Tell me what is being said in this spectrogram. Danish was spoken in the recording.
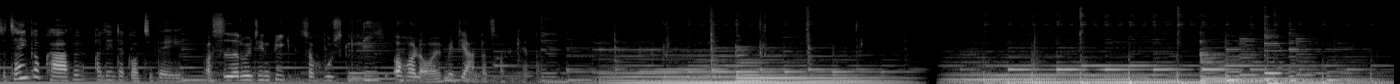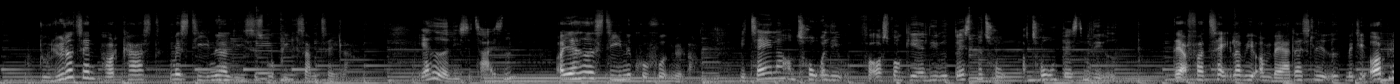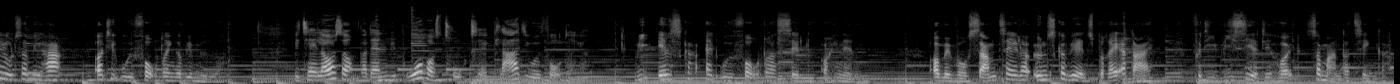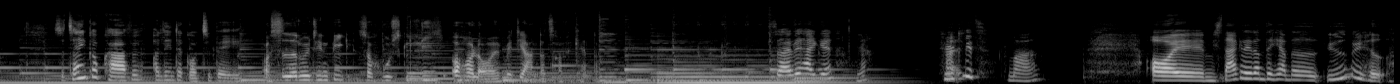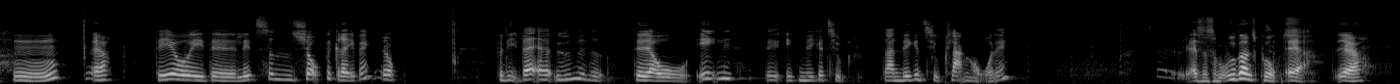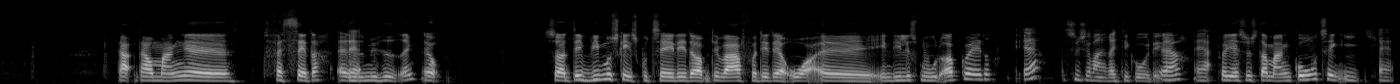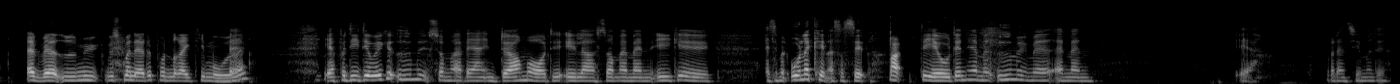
Så tag en kop kaffe og læn dig godt tilbage. Og sidder du i din bil, så husk lige at holde øje med de andre trafikanter. Du lytter til en podcast med Stine og Lises mobilsamtaler. Jeg hedder Lise Theisen. Og jeg hedder Stine Kofod Møller. Vi taler om tro og liv. For os fungerer livet bedst med tro, og troen bedst med livet. Derfor taler vi om hverdagslivet med de oplevelser, vi har, og de udfordringer, vi møder. Vi taler også om, hvordan vi bruger vores tro til at klare de udfordringer. Vi elsker at udfordre os selv og hinanden. Og med vores samtaler ønsker vi at inspirere dig, fordi vi siger det højt, som andre tænker. Så tag en kop kaffe og læn dig godt tilbage. Og sidder du i din bil, så husk lige at holde øje med de andre trafikanter. Så er vi her igen. Ja. Hyggeligt. Meget. Og øh, vi snakkede lidt om det her med ydmyghed. Mm, ja. Det er jo et øh, lidt sådan sjovt begreb, ikke? Jo. Fordi hvad er ydmyghed? Det er jo egentlig et negativt, der er en negativ klang over det, ikke? Altså som udgangspunkt. Ja. Ja. Der, der er jo mange øh, facetter af Ja. ydmyghed, ikke? Jo. Så det vi måske skulle tale lidt om, det var at få det der ord øh, en lille smule upgraded. Ja, det synes jeg var en rigtig god idé. Ja. ja. For jeg synes, der er mange gode ting i Ja. at være ydmyg, hvis man er det på den rigtige måde. Ja. Ikke? Ja, fordi det er jo ikke ydmyg som at være en dørmåtte, eller som at man ikke, altså man underkender sig selv. Nej. Det er jo den her med ydmyg med, at man, ja, hvordan siger man det?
